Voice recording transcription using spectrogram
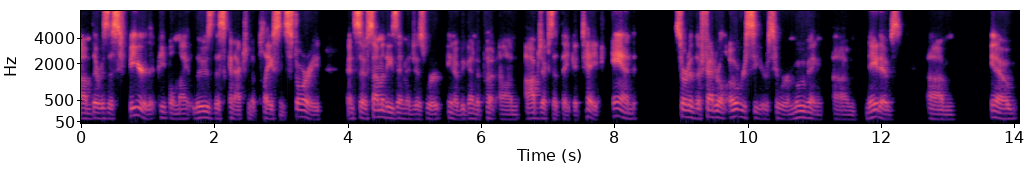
um, there was this fear that people might lose this connection to place and story. And so some of these images were you know begun to put on objects that they could take. And sort of the federal overseers who were moving um, natives um, you know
